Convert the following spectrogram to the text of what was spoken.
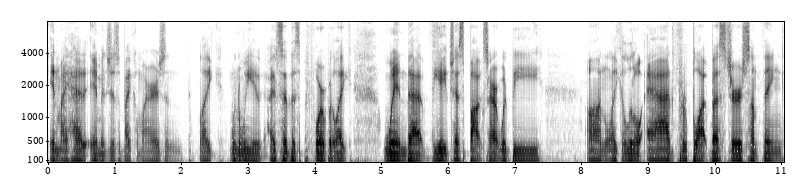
in my head images of Michael Myers, and like when we I've said this before, but like when that VHS box art would be on like a little ad for Blockbuster or something.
